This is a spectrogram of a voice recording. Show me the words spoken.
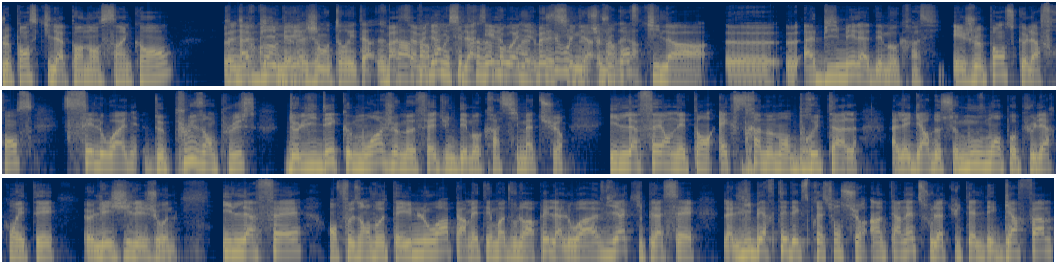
Je pense qu'il a pendant cinq ans Ça veut dire quoi, autoritaire? Bah, ça veut Pardon, dire mais c'est qu'il a éloigné. Bah, je vous dire, pense qu'il a euh, euh, abîmé la démocratie. Et je pense que la France s'éloigne de plus en plus de l'idée que moi je me fais d'une démocratie mature. Il l'a fait en étant extrêmement brutal à l'égard de ce mouvement populaire qu'ont été euh, les Gilets jaunes. Il l'a fait en faisant voter une loi, permettez-moi de vous le rappeler, la loi Avia, qui plaçait la liberté d'expression sur Internet sous la tutelle des GAFAM,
